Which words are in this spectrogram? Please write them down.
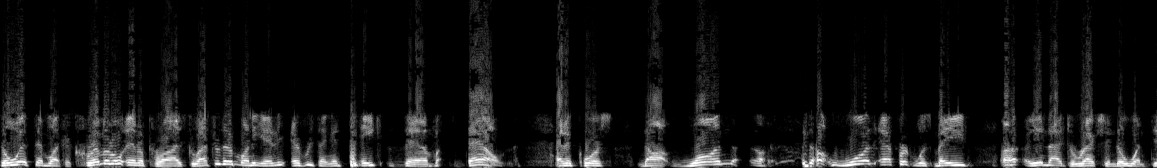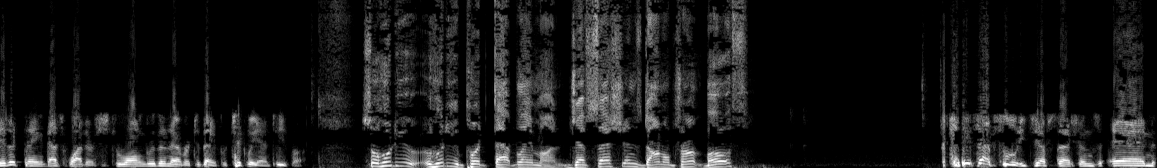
go at them like a criminal enterprise, go after their money and everything, and take them down. And of course, not one. Uh, not one effort was made uh, in that direction. No one did a thing. That's why they're stronger than ever today, particularly Antifa. So who do you who do you put that blame on? Jeff Sessions, Donald Trump, both? It's absolutely Jeff Sessions, and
